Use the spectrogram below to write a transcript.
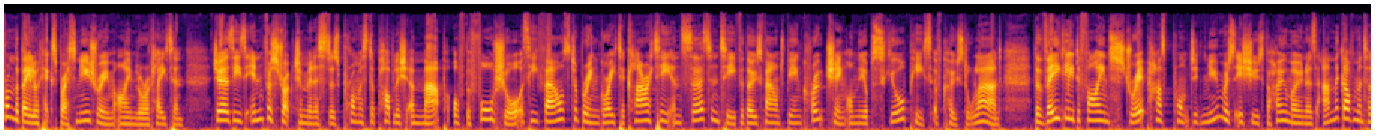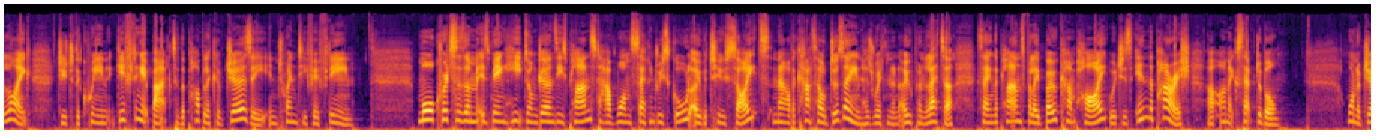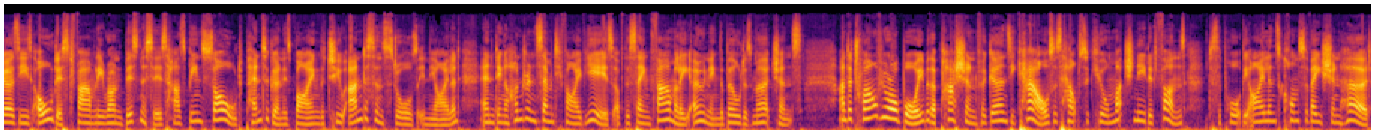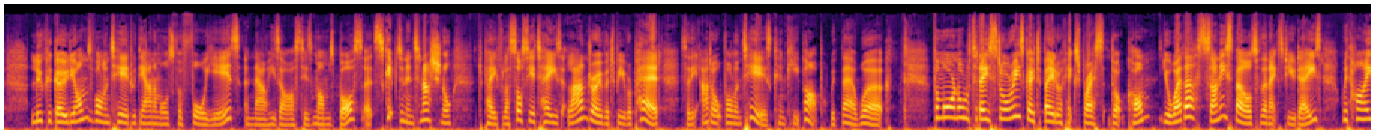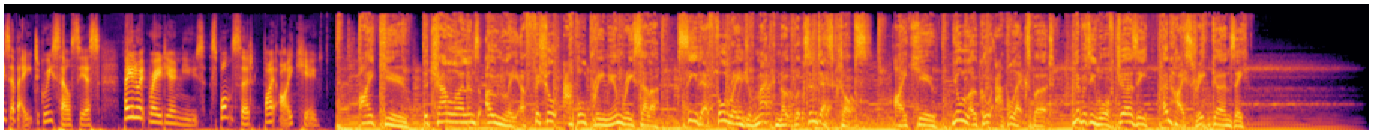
From the Bailiwick Express newsroom, I'm Laura Clayton. Jersey's infrastructure minister's promised to publish a map of the foreshore as he vows to bring greater clarity and certainty for those found to be encroaching on the obscure piece of coastal land. The vaguely defined strip has prompted numerous issues for homeowners and the government alike due to the Queen gifting it back to the public of Jersey in 2015. More criticism is being heaped on Guernsey's plans to have one secondary school over two sites. Now, the Castel Douzaine has written an open letter saying the plans for Les Beaucamps High, which is in the parish, are unacceptable. One of Jersey's oldest family run businesses has been sold. Pentagon is buying the two Anderson stores in the island, ending 175 years of the same family owning the builders' merchants. And a 12 year old boy with a passion for Guernsey cows has helped secure much needed funds to support the island's conservation herd. Luca Godions volunteered with the animals for four years, and now he's asked his mum's boss at Skipton International to pay for La Societe's Land Rover to be repaired so the adult volunteers can keep up with their work. For more on all of today's stories, go to bailiwickexpress.com. Your weather, sunny spells for the next few days with highs of 8 degrees Celsius. Bailiwick Radio News, sponsored by IQ. IQ, the Channel Islands' only official Apple premium reseller. See their full range of Mac notebooks and desktops. IQ, your local Apple expert. Liberty Wharf, Jersey, and High Street, Guernsey.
